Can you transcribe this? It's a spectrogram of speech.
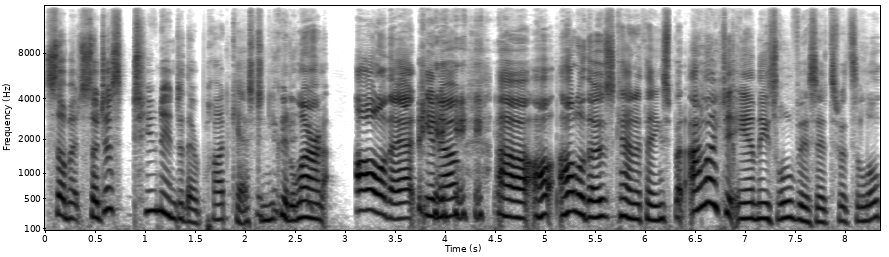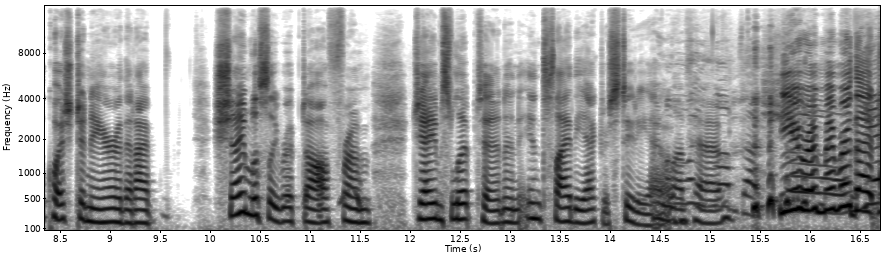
So much. So just tune into their podcast and you can learn all of that, you know, uh, all, all of those kind of things. But I like to end these little visits with a little questionnaire that I shamelessly ripped off from James Lipton and Inside the Actor Studio. I love him. You remember that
